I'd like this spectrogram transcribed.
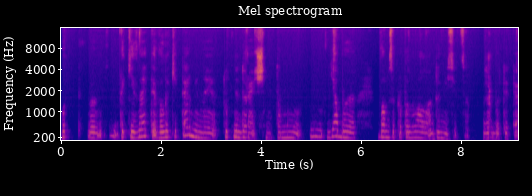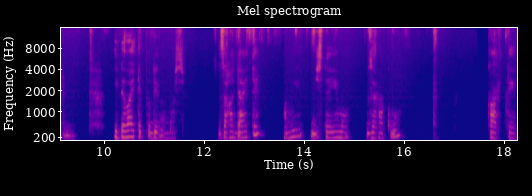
От е, такі, знаєте, великі терміни тут недоречні, тому ну, я би вам запропонувала до місяця зробити термін. І давайте подивимось. Загадайте, а ми дістаємо з оракулу карти.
